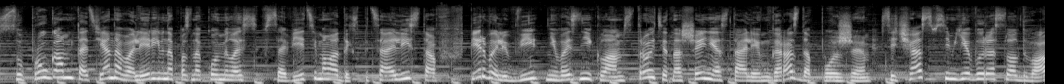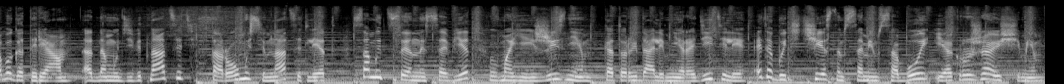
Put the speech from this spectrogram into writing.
С супругом Татьяна Валерьевна познакомилась в Совете молодых специалистов. В первой любви не возникло. Строить отношения стали им гораздо позже. Сейчас в семье выросло два богатыря. Одному 19, второму 17 лет. Самый ценный совет в моей жизни, который дали мне родители, это быть честным с самим собой и окружающими,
